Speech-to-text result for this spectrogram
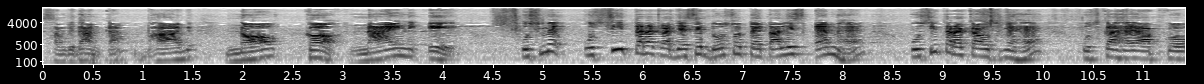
संविधान का, भाग नौ क, नाइन ए। उसमें उसी तरह का, जैसे 243 एम है, उसी तरह का उसमें है, उसका है आपको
